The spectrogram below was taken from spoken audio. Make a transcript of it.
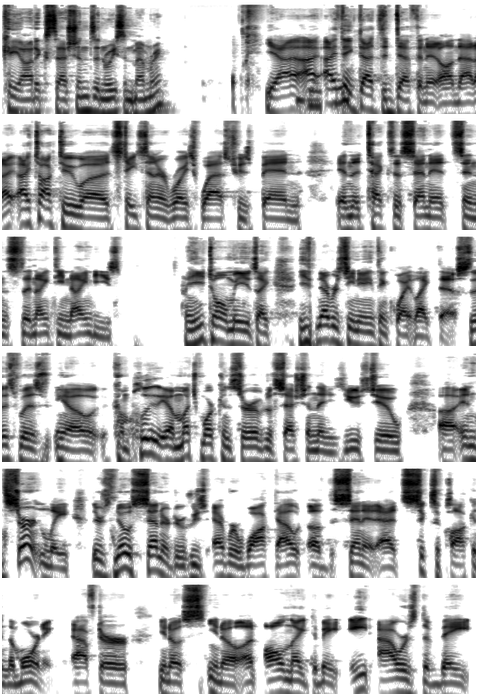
chaotic sessions in recent memory? Yeah, I, I, think that's a definite on that. I, I talked to uh, State Senator Royce West, who's been in the Texas Senate since the 1990s. And he told me it's like he's never seen anything quite like this. This was, you know, completely a much more conservative session than he's used to. Uh, and certainly there's no senator who's ever walked out of the Senate at six o'clock in the morning after, you know, you know, an all night debate, eight hours debate,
